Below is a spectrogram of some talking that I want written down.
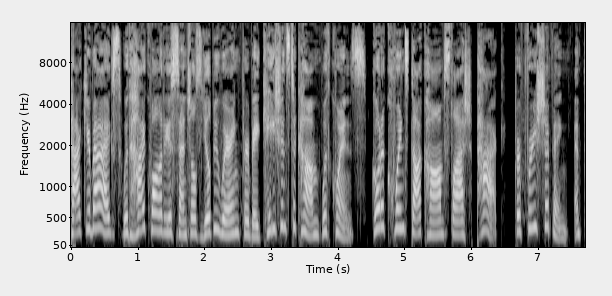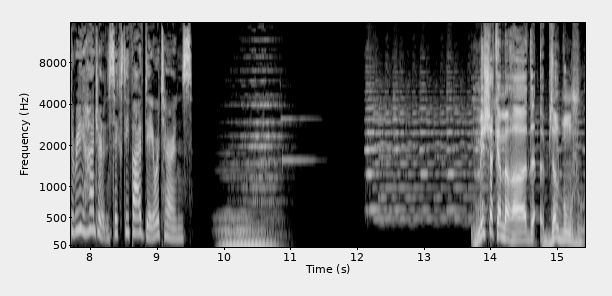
Pack your bags with high-quality essentials you'll be wearing for vacations to come with Quince. Go to quince.com slash pack for free shipping and 365-day returns. Mes chers camarades, bien le bonjour.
